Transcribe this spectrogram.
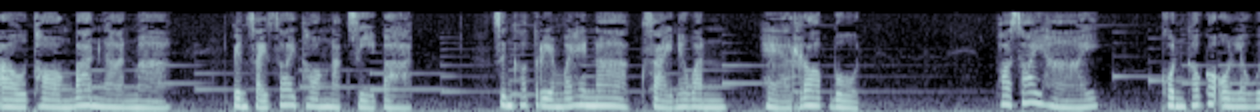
เอาทองบ้านงานมา เป็นสายสร้อยทองหนักสี่บาท ซึ่งเขาเตรียมไว้ให้นาคใส่ในวันแห่รอบโบสถ์พอสร้อยหาย คนเขาก็อนละเว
